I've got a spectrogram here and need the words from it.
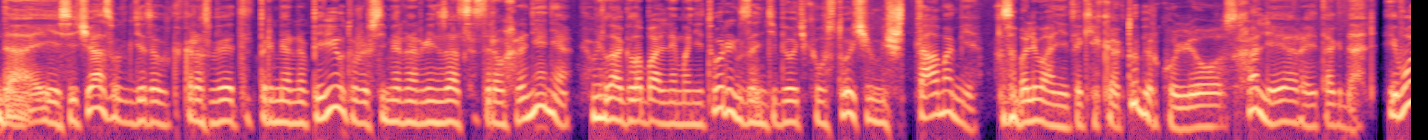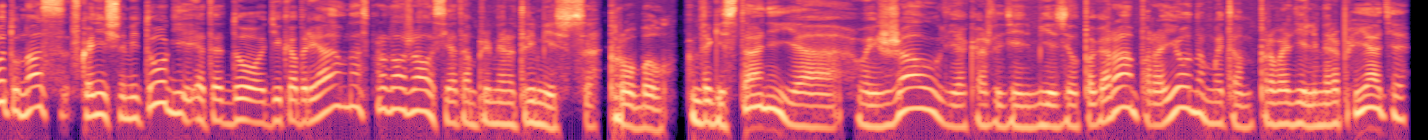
Да, и сейчас вот где-то вот как раз в этот примерно период уже Всемирная организация здравоохранения ввела глобальный мониторинг за антибиотикоустойчивыми штаммами заболеваний, таких как туберкулез, холера и так далее. И вот у нас в конечном итоге, это до декабря у нас продолжалось, я там примерно три месяца пробыл в Дагестане, я выезжал, я каждый день ездил по горам, по районам, мы там проводили мероприятия,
